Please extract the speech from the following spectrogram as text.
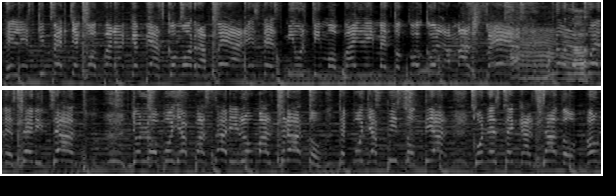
El skipper llegó para que veas cómo rapea. Este es mi último baile y me tocó con la más fea. No lo puede ser y tanto. Yo lo voy a pasar y lo maltrato. Te voy a pisotear con este calzado. Aún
